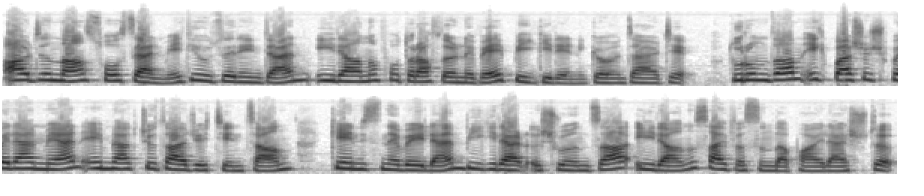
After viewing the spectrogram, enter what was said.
ardından sosyal medya üzerinden ilanın fotoğraflarını ve bilgilerini gönderdi. Durumdan ilk başta şüphelenmeyen emlakçı Taceddin Tan, kendisine verilen bilgiler ışığında ilanı sayfasında paylaştı.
